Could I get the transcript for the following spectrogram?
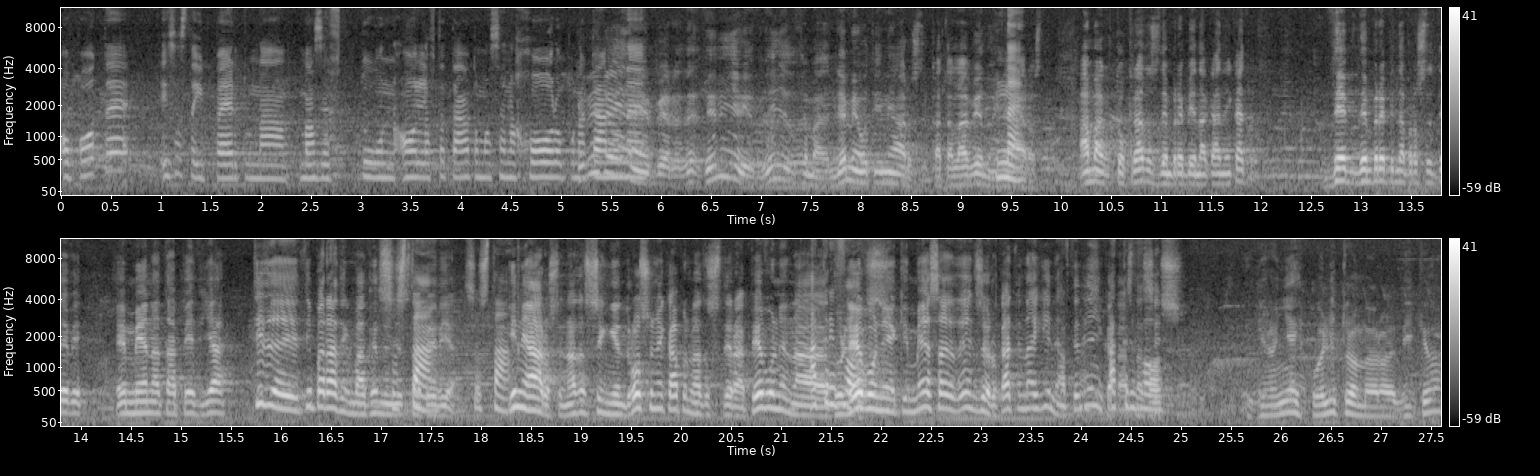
Οπότε είσαστε υπέρ του να μαζευτούν όλα αυτά τα άτομα σε ένα χώρο που να Ε, Βέβαια κάνουν... είναι υπέρ. Δεν, δεν είναι, δεν είναι το θέμα. Λέμε ότι είναι άρρωστοι. Καταλαβαίνω είναι Ναι. άρρωστοι. Άμα το κράτος δεν πρέπει να κάνει κάτι. Δεν, δεν πρέπει να προστατεύει εμένα τα παιδιά. Τι, δε- τι παράδειγμα δίνουν Σωστά, στα παιδιά; σωστά. Είναι άρρωστοι. Να τα συγκεντρώσουν κάπου, να του θεραπεύουν, να Ακριβώς. δουλεύουν εκεί μέσα. Δεν ξέρω, κάτι να γίνει. Αυτή δεν είναι η κατάσταση. Ακριβώς. Η κοινωνία έχει πολύ τρομερό δίκιο,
